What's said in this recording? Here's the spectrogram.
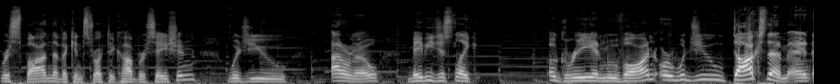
respond, have a constructive conversation? Would you, I don't know, maybe just like agree and move on? Or would you dox them and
